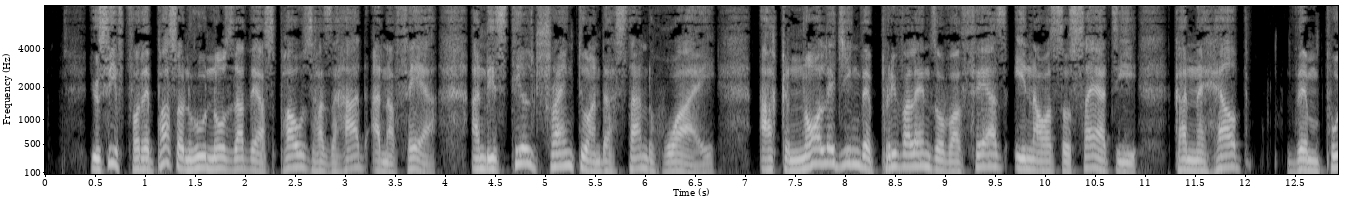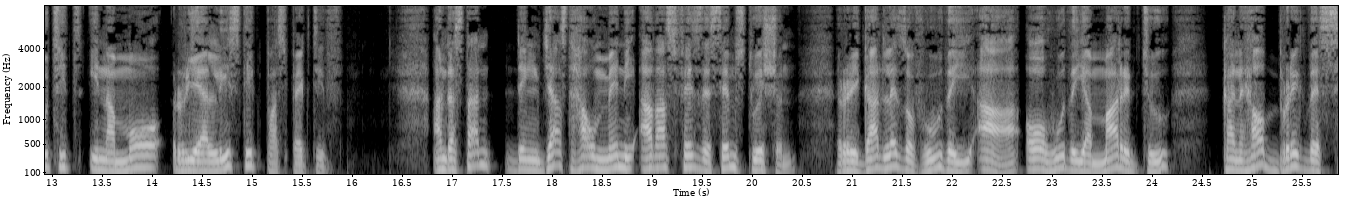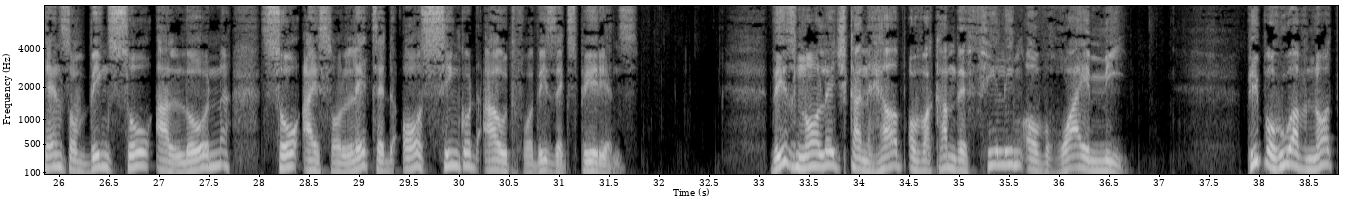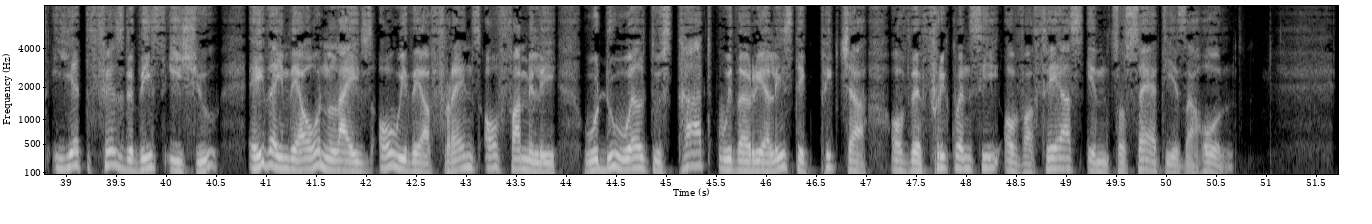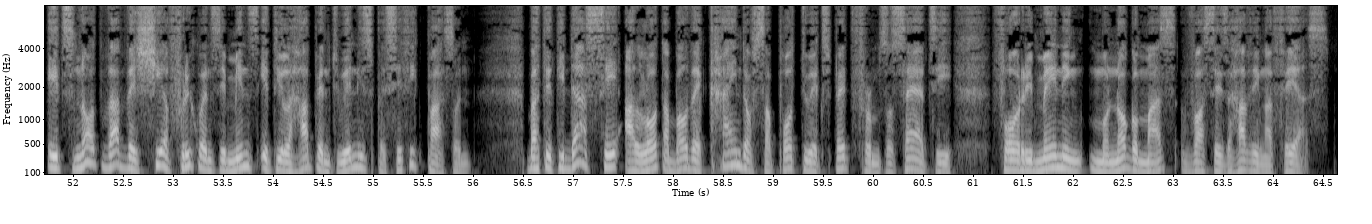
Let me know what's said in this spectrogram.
You see, for the person who knows that their spouse has had an affair and is still trying to understand why, acknowledging the prevalence of affairs in our society can help them put it in a more realistic perspective. Understanding just how many others face the same situation, regardless of who they are or who they are married to, can help break the sense of being so alone, so isolated, or singled out for this experience. This knowledge can help overcome the feeling of why me. People who have not yet faced this issue, either in their own lives or with their friends or family, would do well to start with a realistic picture of the frequency of affairs in society as a whole. It's not that the sheer frequency means it will happen to any specific person, but it does say a lot about the kind of support to expect from society for remaining monogamous versus having affairs.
